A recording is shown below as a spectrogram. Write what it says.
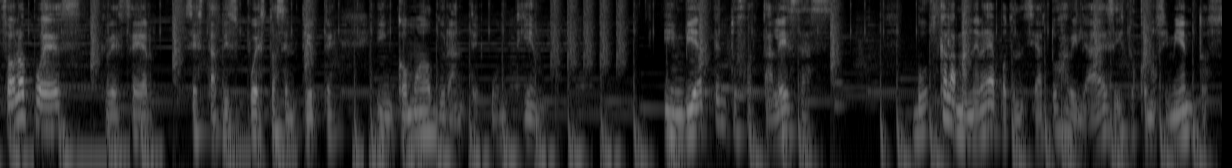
Solo puedes crecer si estás dispuesto a sentirte incómodo durante un tiempo. Invierte en tus fortalezas. Busca la manera de potenciar tus habilidades y tus conocimientos.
